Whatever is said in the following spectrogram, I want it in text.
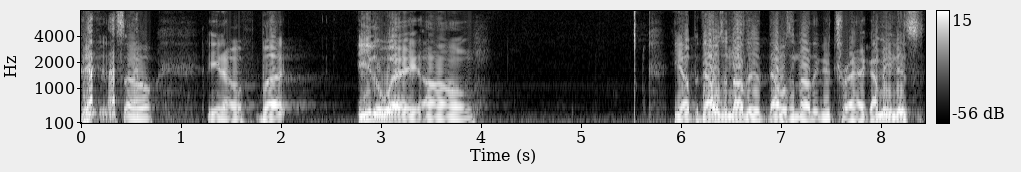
yeah. so, you know, but either way, um yeah, but that was another that was another good track. I mean, it's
